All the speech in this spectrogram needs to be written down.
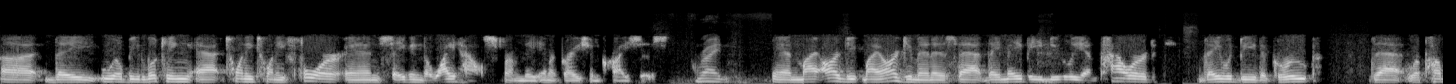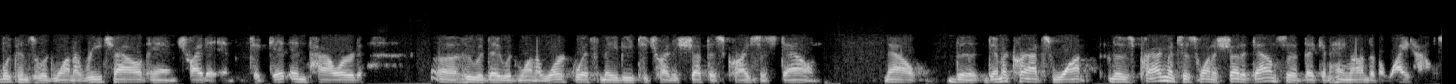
uh, they will be looking at 2024 and saving the White House from the immigration crisis. Right. And my argue my argument is that they may be newly empowered. They would be the group that Republicans would want to reach out and try to to get empowered uh, who would they would want to work with, maybe to try to shut this crisis down. Now, the Democrats want those pragmatists want to shut it down so that they can hang on to the White House,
